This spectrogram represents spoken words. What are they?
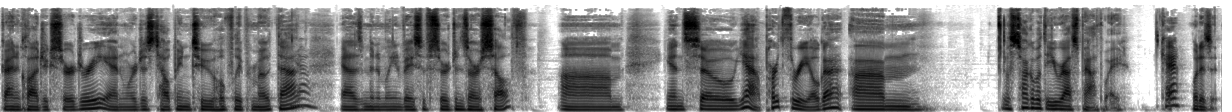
gynecologic surgery, and we're just helping to hopefully promote that yeah. as minimally invasive surgeons ourselves. Um, and so, yeah, part three, Olga. Um, let's talk about the ERAS pathway. Okay. What is it?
